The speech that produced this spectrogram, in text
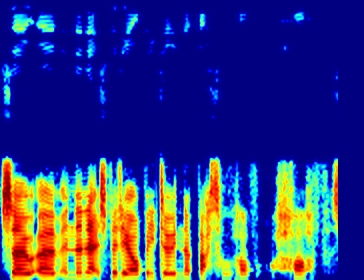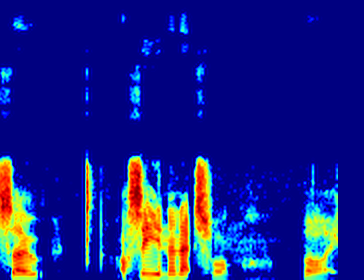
So um in the next video I'll be doing the Battle of Hoth. So I'll see you in the next one. Bye.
